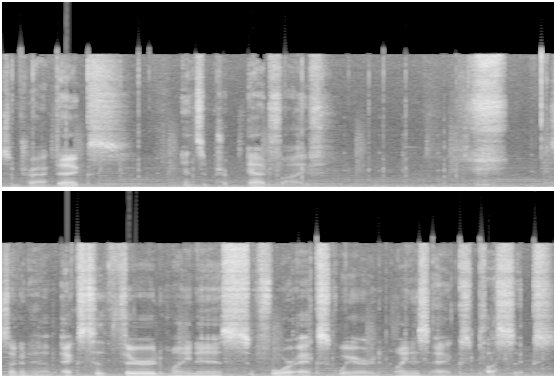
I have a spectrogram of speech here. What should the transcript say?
subtract x, and subtract add five. So I'm gonna have x to the third minus four x squared minus x plus six.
